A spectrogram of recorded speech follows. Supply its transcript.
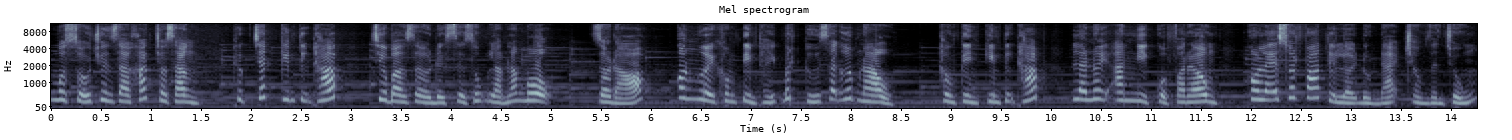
Một số chuyên gia khác cho rằng thực chất kim tự tháp chưa bao giờ được sử dụng làm lăng mộ. Do đó, con người không tìm thấy bất cứ xác ướp nào. Thông tin kim tự tháp là nơi an nghỉ của pharaoh có lẽ xuất phát từ lời đồn đại trong dân chúng.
